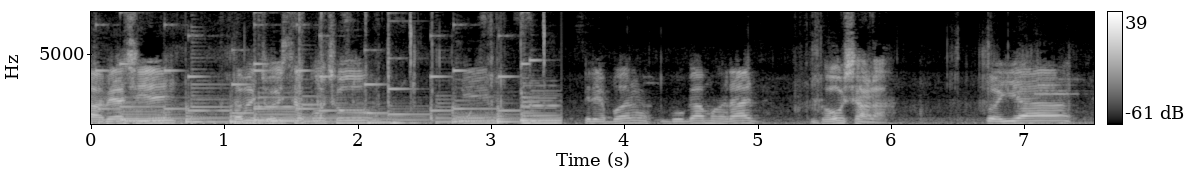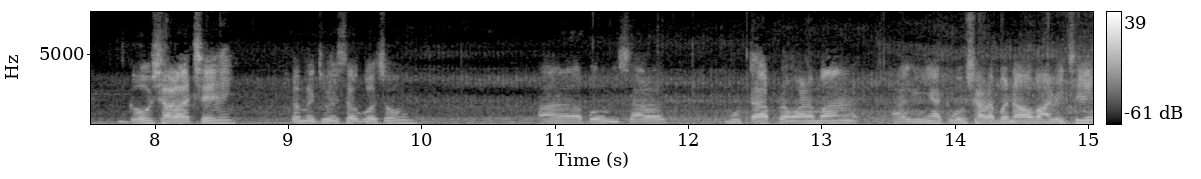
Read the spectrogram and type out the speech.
પહોંચવા આવ્યા છીએ. તમે જોઈ શકો છો કે ત્રેભર ગોગા મહારાજ ગૌશાળા. તો અહીંયા ગૌશાળા છે. તમે જોઈ શકો છો. આ બહુ વિશાળ મોટા પ્રમાણમાં અહીંયા ગૌશાળા બનાવવામાં આવી છે.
